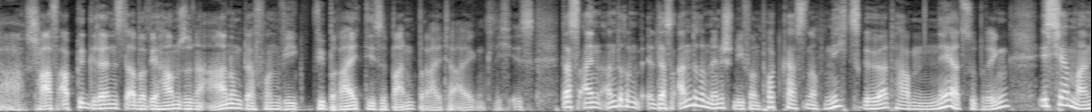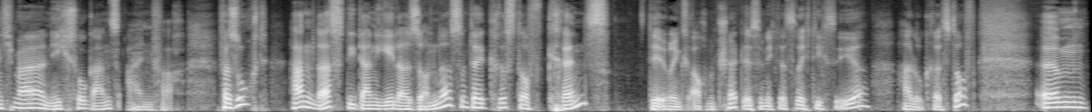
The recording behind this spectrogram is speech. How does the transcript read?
ja, scharf abgegrenzt, aber wir haben so eine Ahnung davon, wie, wie breit diese Bandbreite eigentlich ist. Das einen anderen, das anderen Menschen, die von Podcasts noch nichts gehört haben, näher zu bringen, ist ja manchmal nicht so ganz einfach. Versucht haben das die Daniela Sonders und der Christoph Krenz der übrigens auch im Chat ist, wenn ich das richtig sehe. Hallo Christoph. Ähm,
